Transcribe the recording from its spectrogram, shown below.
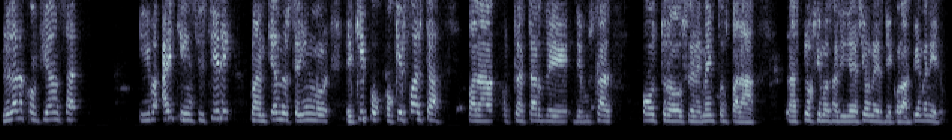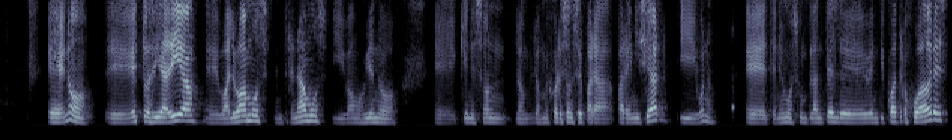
le da la confianza y hay que insistir planteando este mismo equipo o qué falta para tratar de, buscar otros elementos para las próximas alineaciones. Nicolás, bienvenido. Eh, no, eh, esto es día a día, evaluamos, entrenamos y vamos viendo eh, quiénes son los, mejores 11 para, para, iniciar. Y bueno, tenemos un plantel de 24 jugadores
